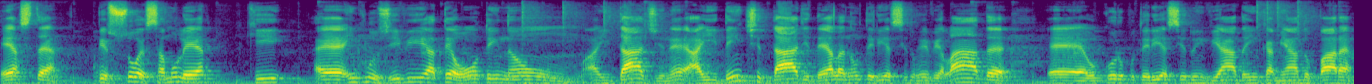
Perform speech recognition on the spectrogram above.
esta pessoa, essa mulher, que é, inclusive até ontem não, a idade, né, a identidade dela não teria sido revelada, é, o corpo teria sido enviado e encaminhado para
